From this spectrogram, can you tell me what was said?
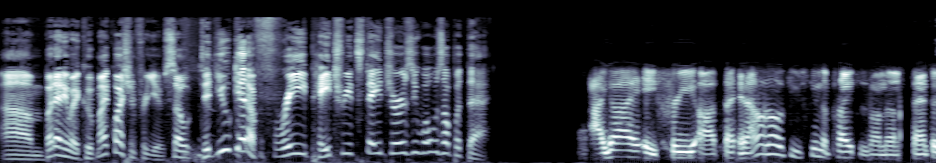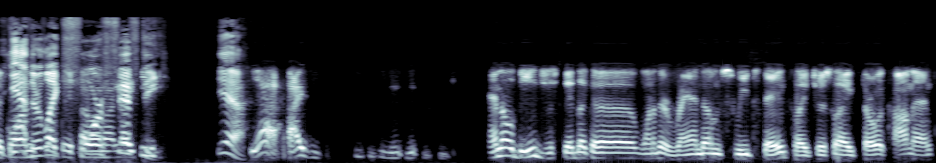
um, but anyway, Coop, my question for you. So did you get a free Patriots Day jersey? What was up with that? I got a free authentic, and I don't know if you've seen the prices on the authentic Yeah, ones they're like they sell on Nike. 450 Yeah. Yeah, I MLB just did like a one of their random sweepstakes, like just like throw a comment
